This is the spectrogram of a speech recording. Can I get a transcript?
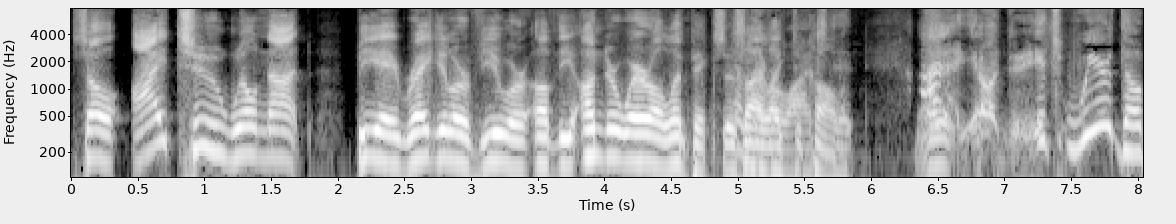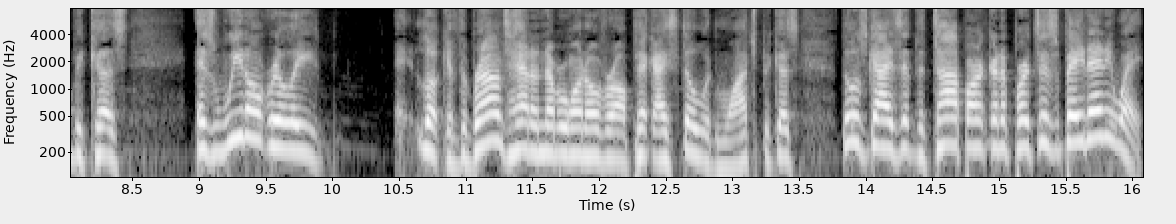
So I, too, will not be a regular viewer of the underwear Olympics, as I like to call it. it. I, you know, it's weird though because as we don't really look, if the Browns had a number one overall pick, I still wouldn't watch because those guys at the top aren't going to participate anyway.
